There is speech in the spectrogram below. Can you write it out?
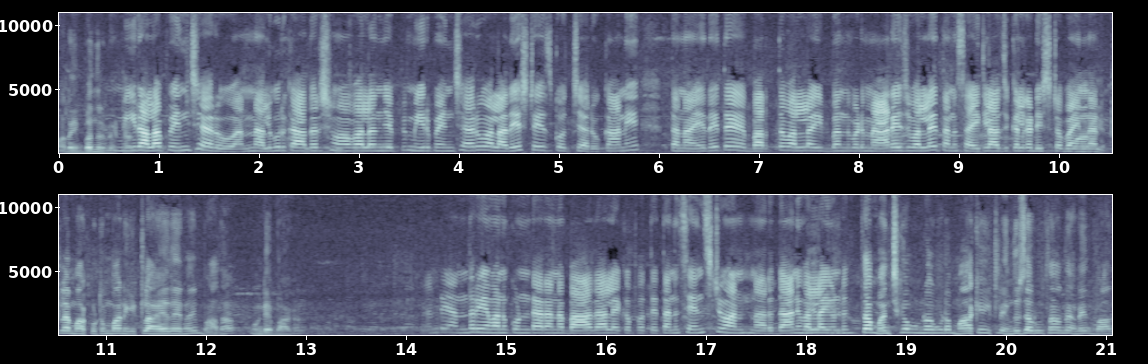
వాళ్ళ ఇబ్బందులు పెట్టారు. మీరు అలా పెంచారు. అన్న నలుగురికి ఆదర్శం అవ్వాలని చెప్పి మీరు పెంచారు వాళ్ళు అదే స్టేజ్కి వచ్చారు. కానీ తన ఏదైతే భర్త వల్ల ఇబ్బంది పడి మ్యారేజ్ వల్లే తన సైకలాజికల్గా డిస్టర్బ్ అయిందని. ఇట్లా మా కుటుంబానికి ఇట్లా ఏదైనా బాధ ఉండే బాగా. అంటే అందరూ ఏమనుకుంటారన్న బాధ లేకపోతే తను సెన్సిటివ్ అంటున్నారు. దాని వల్ల ఎంత మంచిగా ఉన్నా కూడా మాకే ఇట్లా ఎందుకు జరుగుతుంది అనేది బాధ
